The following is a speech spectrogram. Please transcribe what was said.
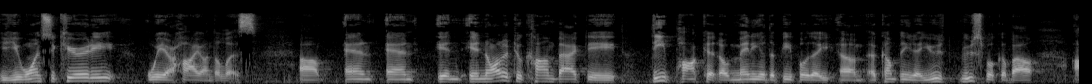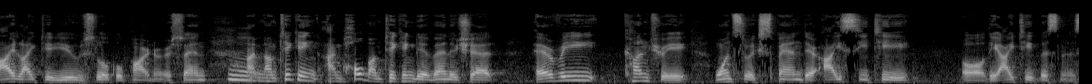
if you want security, we are high on the list. Um, and and in, in order to combat the deep pocket of many of the people that um, a company that you, you spoke about, I like to use local partners. And I'm, I'm taking, I'm hope I'm taking the advantage that every country wants to expand their ICT or the IT business.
